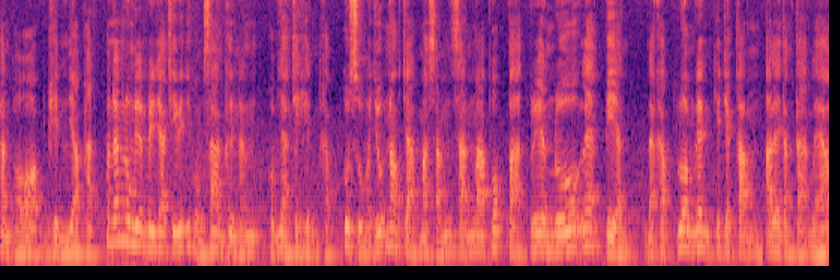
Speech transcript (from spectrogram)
ท่านผอพินยาพัฒน์เพราะฉะนั้นโรงเรียนปริญญาชีวิตที่ผมสร้างขึ้นนั้น ผมอยากจะเห็นครับผู้สูงอายุนอกจากมาสังสรรค์มาพบปะเรียนรู้แลกเปลี่ยนนะครับร่วมเล่นกิจกรรมอะไรต่างๆ แล้ว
